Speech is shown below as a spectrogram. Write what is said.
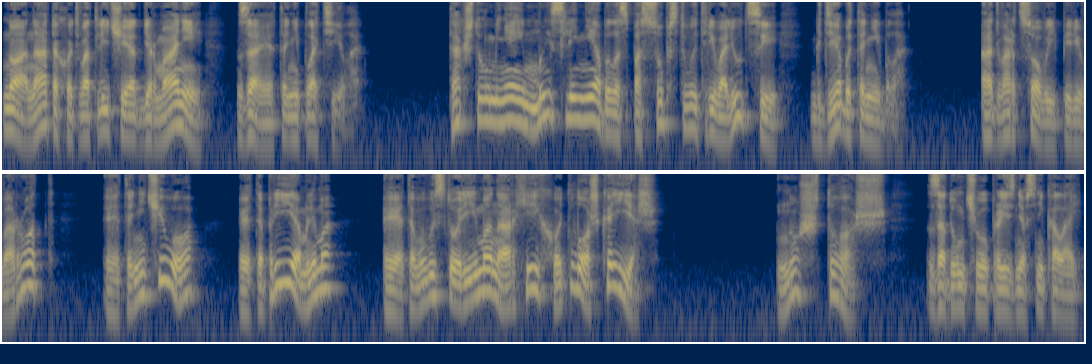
Но она-то, хоть в отличие от Германии, за это не платила. Так что у меня и мысли не было способствовать революции, где бы то ни было. А дворцовый переворот – это ничего, это приемлемо. Этого в истории монархии хоть ложкой ешь. «Ну что ж», – задумчиво произнес Николай,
